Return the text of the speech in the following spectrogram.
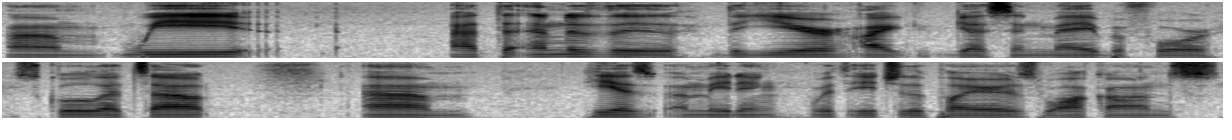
Um, we at the end of the the year, I guess in May before school lets out, um, he has a meeting with each of the players, walk-ons,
